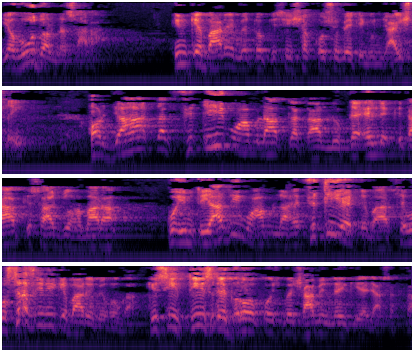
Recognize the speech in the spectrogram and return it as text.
یہود اور نصارہ۔ ان کے بارے میں تو کسی شک و شبے کی گنجائش نہیں۔ اور جہاں تک فقہی معاملات کا تعلق ہے، اہل کتاب کے ساتھ جو ہمارا کوئی امتیازی معاملہ ہے فقی اعتبار سے، وہ صرف انہی کے بارے میں ہوگا۔ کسی تیسرے گروہ کو اس میں شامل نہیں کیا جا سکتا۔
